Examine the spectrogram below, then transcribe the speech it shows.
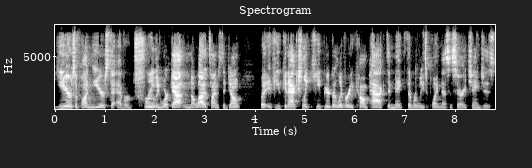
years upon years to ever truly work out and a lot of times they don't. But if you can actually keep your delivery compact and make the release point necessary changes,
